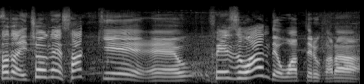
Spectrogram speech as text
ただ一応ねさっき、えーフェーズ1で終わってるから、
